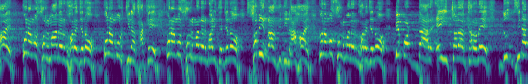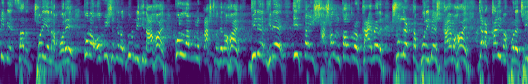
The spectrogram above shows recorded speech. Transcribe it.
হয়। কোন মুসলমানের ঘরে যেন কোন মূর্তি না থাকে, কোন মুসলমানের বাড়িতে যেন ছবির রাজনীতি না হয়, কোন মুসলমানের ঘরে যেন বেপর্দার এই চলার কারণে জিনাবি বেচার ছড়িয়ে না পড়ে, কোন অফিসে যেন দুর্নীতি না হয়, কল্যাণমূলক রাষ্ট্র যেন হয়, ধীরে ধীরে ইসলামী শাসনতন্ত্র কায়েমের সুন্দর একটা পরিবেশ কায়েম হয়। যারা কালিমা পড়েছি,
